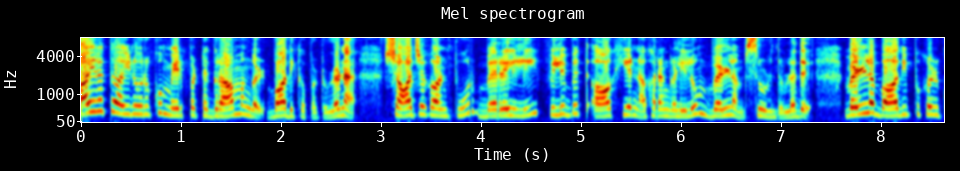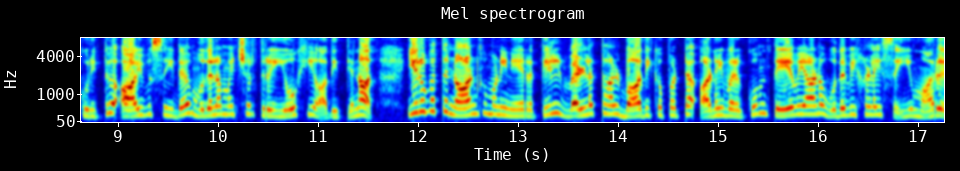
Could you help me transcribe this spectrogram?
ஆயிரத்து ஐநூறுக்கும் மேற்பட்ட கிராமங்கள் பாதிக்கப்பட்டுள்ளன. ஷாஜகான்பூர் பெரெய்லி பிலிபித் ஆகிய நகரங்களிலும் வெள்ளம் சூழ்ந்துள்ளது. வெள்ள பாதிப்புகள் குறித்து ஆய்வு செய்த முதலமைச்சர் திரு யோகி ஆதித்யநாத் இருபத்தி நான்கு மணி நேரத்தில் வெள்ளத்தால் பாதிக்கப்பட்ட அனைவருக்கும் தேவையான உதவிகளை செய்யுமாறு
